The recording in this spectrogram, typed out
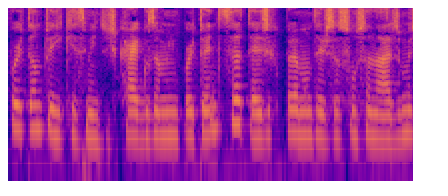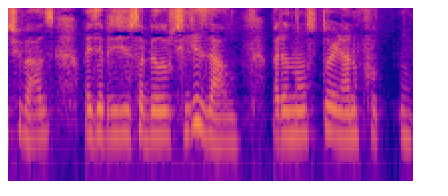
Portanto, o enriquecimento de cargos é uma importante estratégia para manter seus funcionários motivados, mas é preciso saber utilizá-lo para não se tornar um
